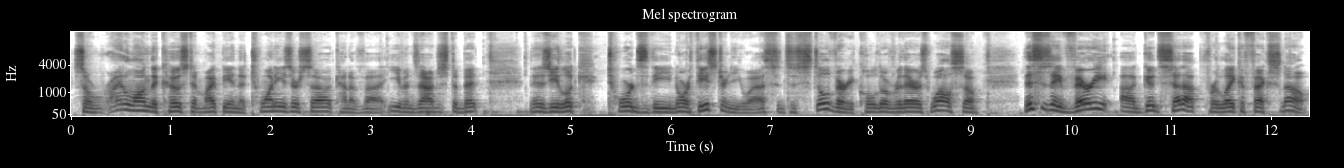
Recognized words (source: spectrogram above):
So right along the coast, it might be in the 20s or so. It kind of uh, evens out just a bit. And as you look towards the northeastern U.S., it's still very cold over there as well. So this is a very uh, good setup for lake effect snow.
